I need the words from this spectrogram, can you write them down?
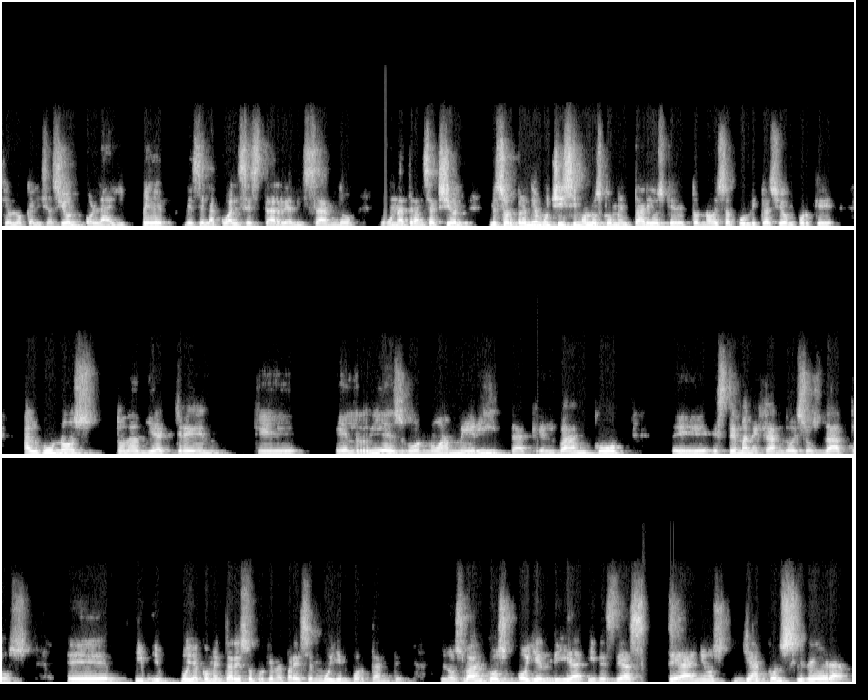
geolocalización o la IP desde la cual se está realizando una transacción. Me sorprendió muchísimo los comentarios que detonó esa publicación porque algunos todavía creen que el riesgo no amerita que el banco eh, esté manejando esos datos. Eh, y, voy a comentar esto porque me parece muy importante. Los bancos hoy en día y desde hace años ya consideran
